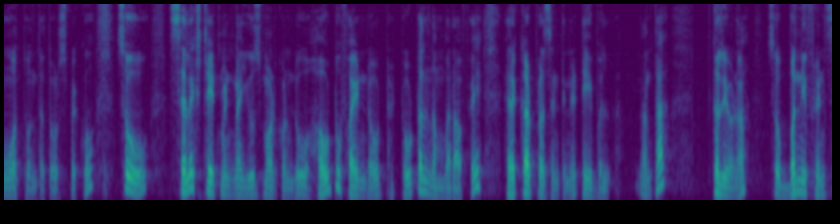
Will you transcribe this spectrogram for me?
ಮೂವತ್ತು ಅಂತ ತೋರಿಸ್ಬೇಕು. ಸೊ ಸೆಲೆಕ್ಟ್ ಸ್ಟೇಟ್ಮೆಂಟ್ನ ಯೂಸ್ ಮಾಡಿಕೊಂಡು how to find out total number of a record present in a table ಅಂತ ಕಲಿಯೋಣ. ಸೊ ಬನ್ನಿ ಫ್ರೆಂಡ್ಸ್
